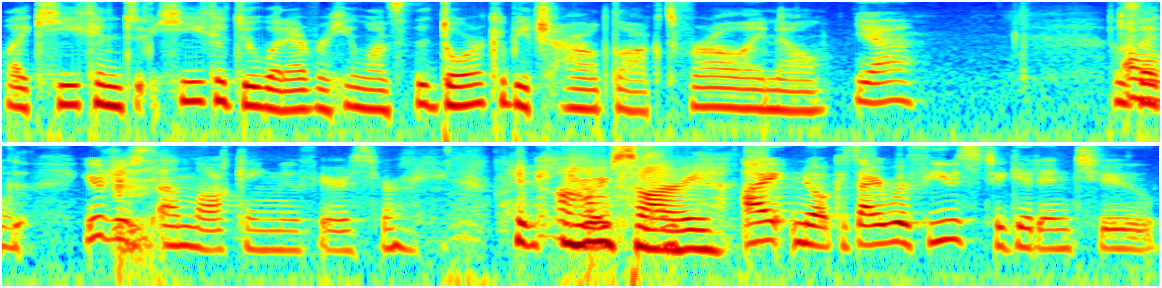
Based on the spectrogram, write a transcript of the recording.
Like he can do, he could do whatever he wants. The door could be child locked for all I know. Yeah. It was oh, like you're just unlocking new fears for me. like, Oh, I'm sorry. I no, because I refuse to get into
